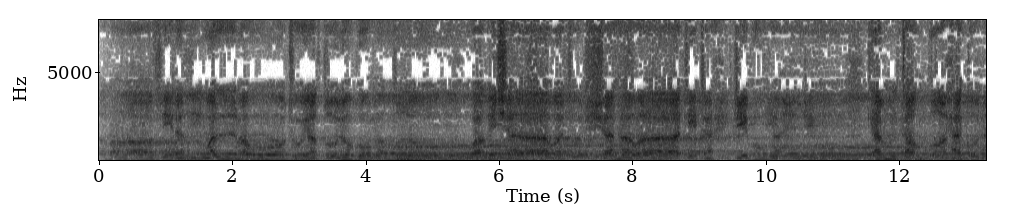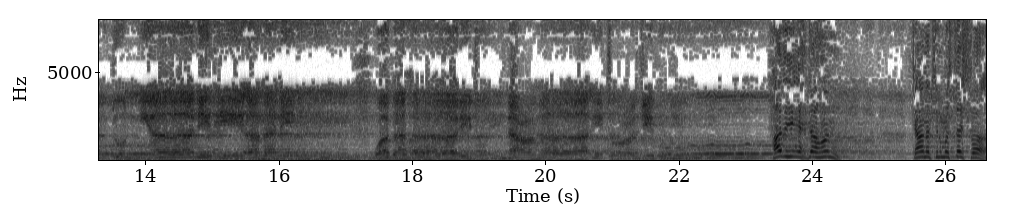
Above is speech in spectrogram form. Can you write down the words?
غافلا والموت يطلبه وغشاوة الشهوات تحجبه. كم تضحك الدنيا لذي أمل وبهارج النعماء تعجبه. هذه إحداهن كانت في المستشفى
